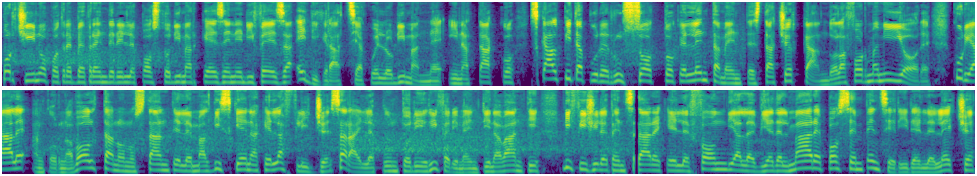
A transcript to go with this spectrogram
Porcino potrebbe prendere il posto di Marchese in difesa e di Grazia quello di Mannè in attacco. Scalpita pure Russotto che lentamente sta cercando la forma migliore. Curiale, ancora una volta, nonostante il mal di schiena che l'affligge, sarà il punto di riferimento in avanti. Difficile pensare che il Fondi alle vie del mare possa impensierire il Lecce.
